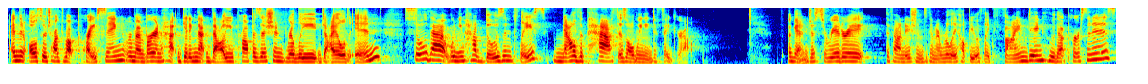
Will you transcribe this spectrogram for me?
and then also talked about pricing, remember, and getting that value proposition really dialed in so that when you have those in place, now the path is all we need to figure out. Again, just to reiterate, the foundation is going to really help you with like finding who that person is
